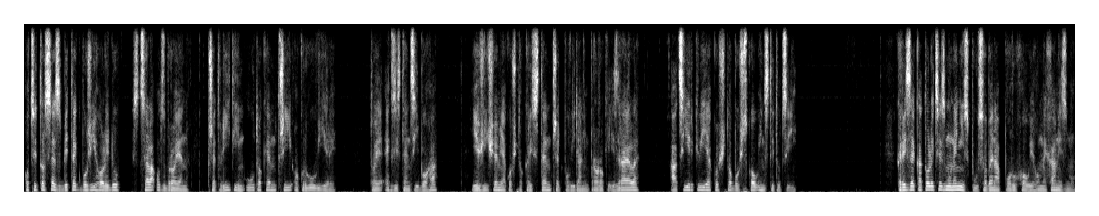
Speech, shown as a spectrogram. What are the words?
ocitl se zbytek božího lidu zcela odzbrojen před lítým útokem tří okruhů víry. To je existencí Boha, Ježíšem jakožto Kristem předpovídaným proroky Izraele a církví jakožto božskou institucí. Krize katolicismu není způsobena poruchou jeho mechanismu.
